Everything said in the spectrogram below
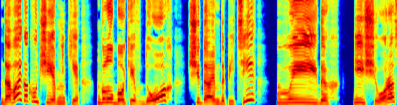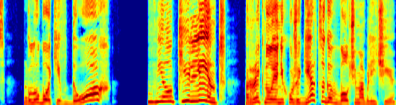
«Давай, как в учебнике, глубокий вдох, Считаем до пяти. Выдох. И еще раз. Глубокий вдох. «Мелкий линд!» — рыкнула я не хуже герцога в волчьем обличье.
